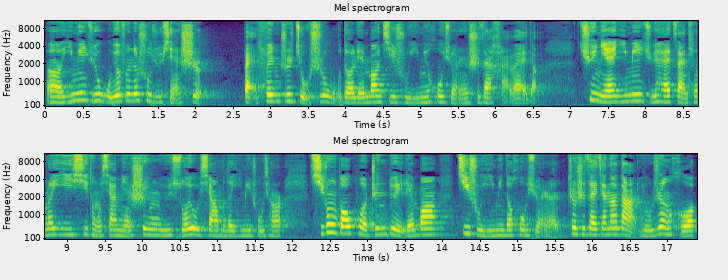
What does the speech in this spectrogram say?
呃，移民局五月份的数据显示，百分之九十五的联邦技术移民候选人是在海外的。去年移民局还暂停了 E 系统下面适用于所有项目的移民抽签，其中包括针对联邦技术移民的候选人。这是在加拿大有任何，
